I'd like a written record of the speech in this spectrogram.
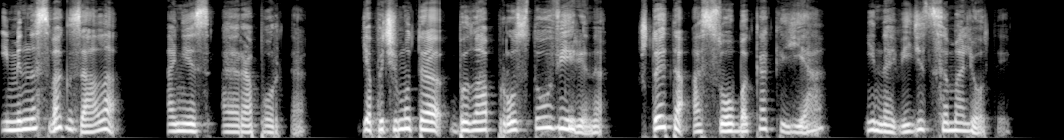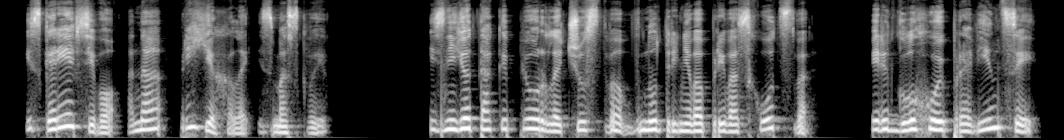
Именно с вокзала, а не с аэропорта. Я почему-то была просто уверена, что эта особа, как и я, ненавидит самолеты. И, скорее всего, она приехала из Москвы. Из нее так и перло чувство внутреннего превосходства перед глухой провинцией,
